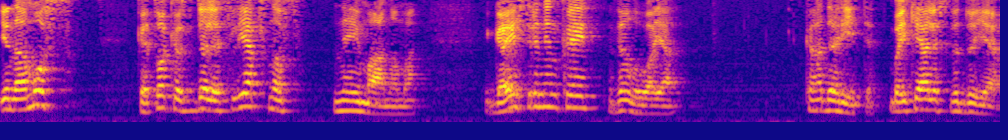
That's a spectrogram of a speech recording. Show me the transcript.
į namus, kai tokios didelės liepsnos, neįmanoma. Gaisrininkai vėluoja. Ką daryti? Vaikelis viduje.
